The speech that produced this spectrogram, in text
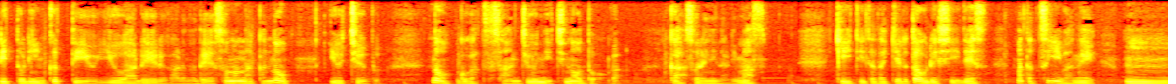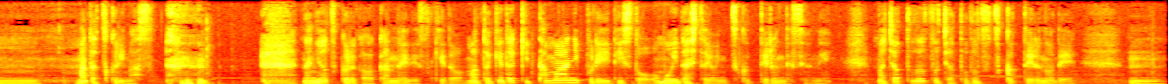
リットリンクっていう URL があるので、その中の YouTube の5月30日の動画がそれになります。聞いていただけると嬉しいです。また次はね、うーん、また作ります。何を作るかわかんないですけど、まあ、時々たまにプレイリストを思い出したように作ってるんですよね。まあ、ちょっとずつちょっとずつ作ってるので、うん、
